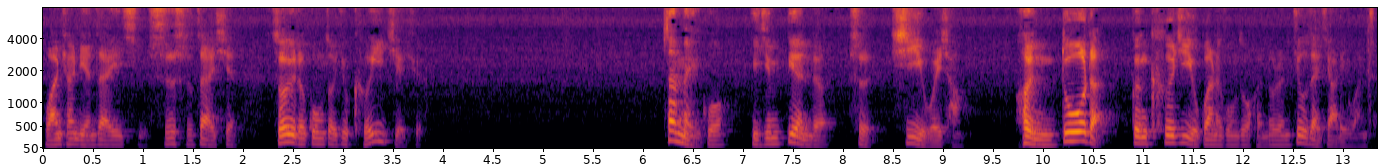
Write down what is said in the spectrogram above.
完全连在一起，实时在线，所有的工作就可以解决。在美国已经变得是习以为常，很多的跟科技有关的工作，很多人就在家里完成，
